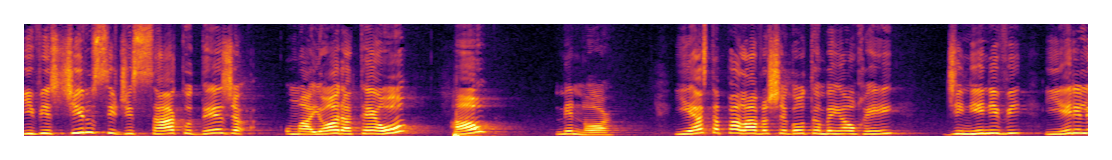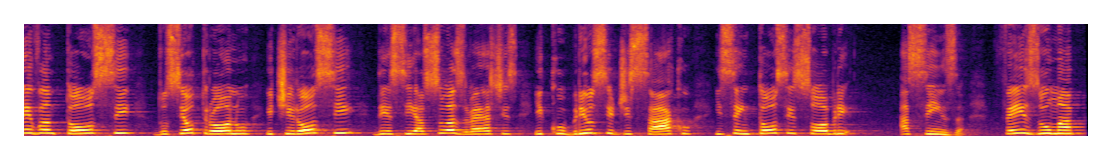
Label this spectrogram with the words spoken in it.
e vestiram-se de saco desde o maior até o ao menor. E esta palavra chegou também ao rei de Nínive, e ele levantou-se do seu trono e tirou-se de si as suas vestes e cobriu-se de saco e sentou-se sobre a cinza. Fez uma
